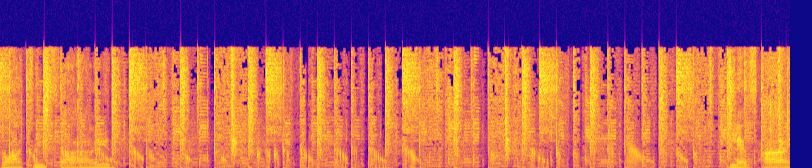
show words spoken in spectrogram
What's inside? Let's hide.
